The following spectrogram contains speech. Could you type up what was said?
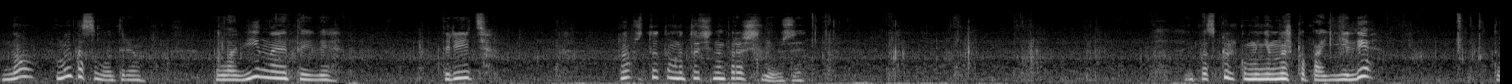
Но мы посмотрим. Половина это или треть. Ну, что-то мы точно прошли уже. И поскольку мы немножко поели, то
